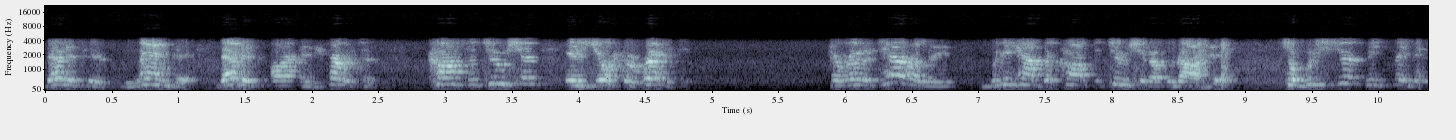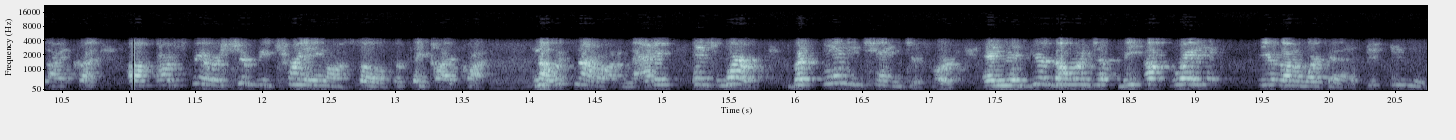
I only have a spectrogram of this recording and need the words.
That is his mandate. That is our inheritance. Constitution is your heredity. Hereditarily, we have the constitution of the Godhead. So we should be thinking like Christ. Our, our spirit should be training our souls to think like Christ. No, it's not automatic. It's work. But any change is work. And if you're going to be upgraded, you're going to work at it.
